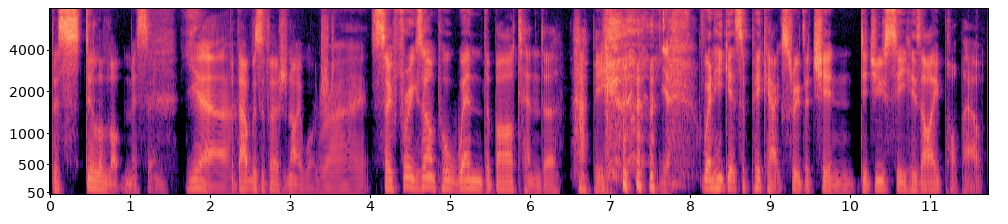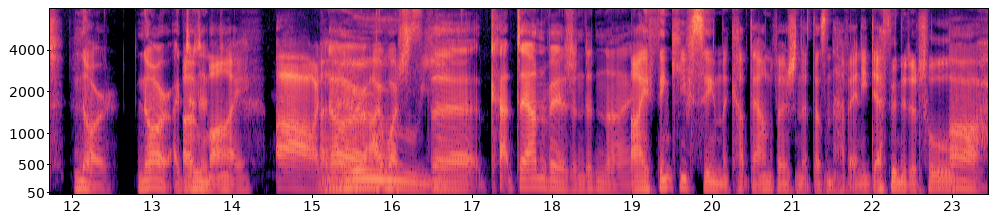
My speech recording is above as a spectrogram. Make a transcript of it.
there's still a lot missing. yeah. But that was the version I watched. right. So, for example, when the bartender, Happy, Yes. when he gets a pickaxe through the chin, did you see his eye pop out? No. No, I Oh didn't. Oh my. Oh no! I oh, watched Oh, the cut down version, didn't I? I think you've seen the cut down version that doesn't have any death in it at all. oh,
